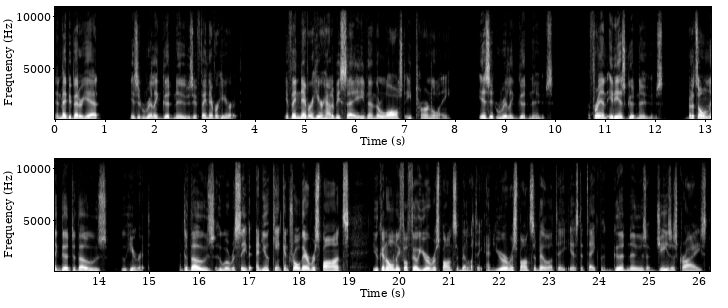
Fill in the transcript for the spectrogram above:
And maybe better yet, is it really good news if they never hear it? If they never hear how to be saved and they're lost eternally, is it really good news? Friend, it is good news, but it's only good to those who hear it and to those who will receive it. And you can't control their response. You can only fulfill your responsibility. And your responsibility is to take the good news of Jesus Christ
